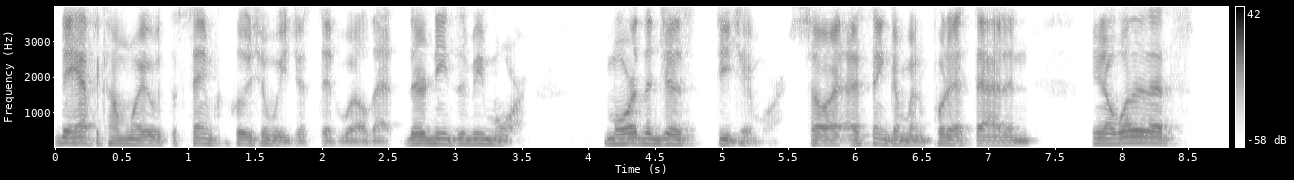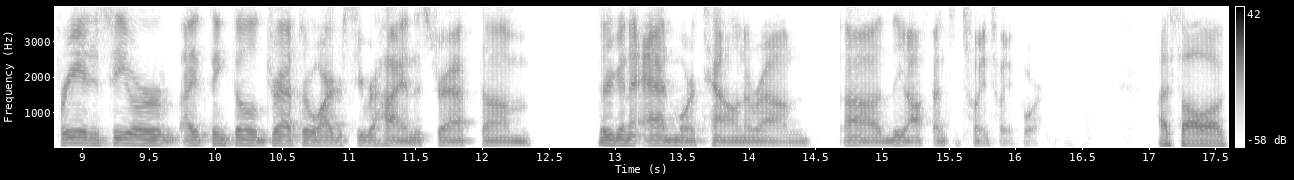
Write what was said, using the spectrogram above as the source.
they have to come away with the same conclusion we just did. Will that there needs to be more more than just DJ Moore. So I, I think I'm going to put it at that. And, you know, whether that's free agency or I think they'll draft a wide receiver high in this draft, um, they're going to add more talent around uh, the offense in 2024. I saw a,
